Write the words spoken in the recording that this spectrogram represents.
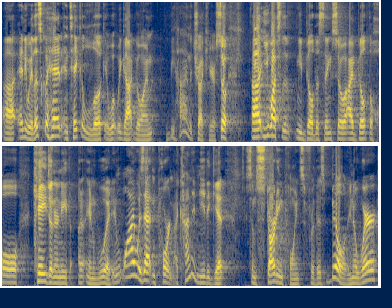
Uh, anyway, let's go ahead and take a look at what we got going behind the truck here. So uh, you watched the, me build this thing. So I built the whole cage underneath uh, in wood. And why was that important? I kind of need to get some starting points for this build. You know, where,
